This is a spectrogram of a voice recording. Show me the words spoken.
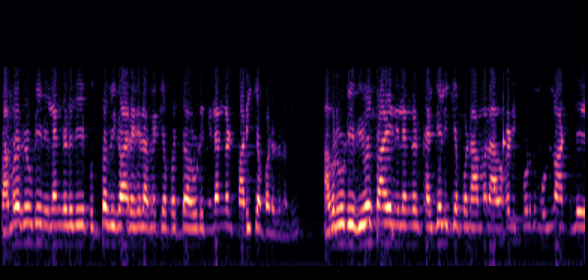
தமிழர்களுடைய நிலங்களிலே புத்த விகாரைகள் அமைக்கப்பட்டு அவருடைய நிலங்கள் பறிக்கப்படுகிறது. அவர்களுடைய விவசாய நிலங்கள் கையளிக்கப்படாமல் அவர்கள் இப்பொழுது உள்நாட்டிலே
